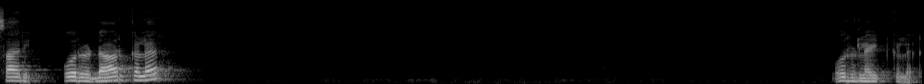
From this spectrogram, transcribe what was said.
சாரி ஒரு டார்க் கலர் ஒரு லைட் கலர்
